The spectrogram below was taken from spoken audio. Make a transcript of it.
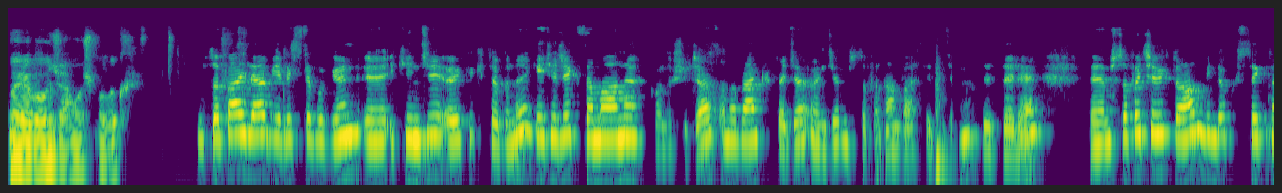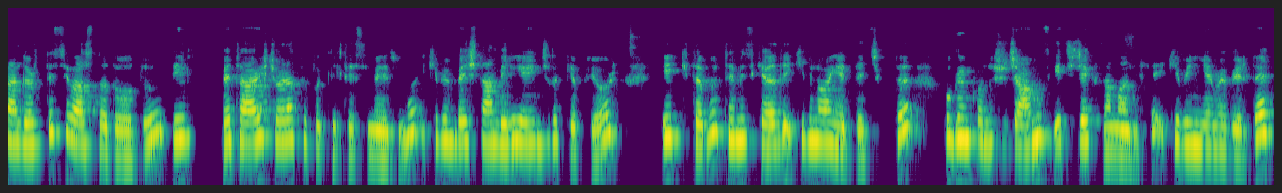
Merhaba hocam, hoş bulduk. Mustafa ile birlikte bugün e, ikinci öykü kitabını Geçecek Zamanı konuşacağız. Ama ben kısaca önce Mustafa'dan bahsedeceğim sizlere. E, Mustafa Çevikdoğan 1984'te Sivas'ta doğdu. Dil ve Tarih Coğrafya Fakültesi mezunu. 2005'ten beri yayıncılık yapıyor. İlk kitabı Temiz Kağıdı 2017'de çıktı. Bugün konuşacağımız Geçecek Zaman ise 2021'de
